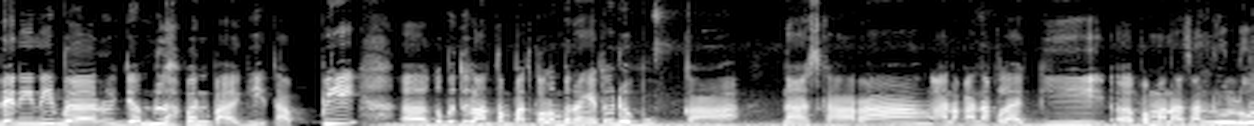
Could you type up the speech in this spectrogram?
dan ini baru jam 8 pagi tapi uh, kebetulan tempat kolam berenang itu udah buka Nah sekarang anak-anak lagi uh, pemanasan dulu.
